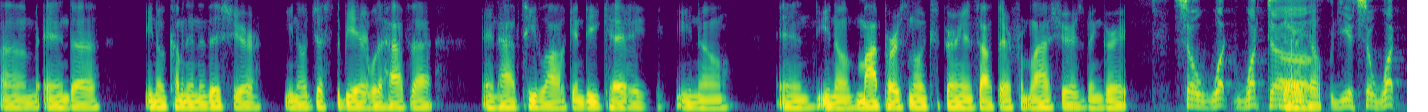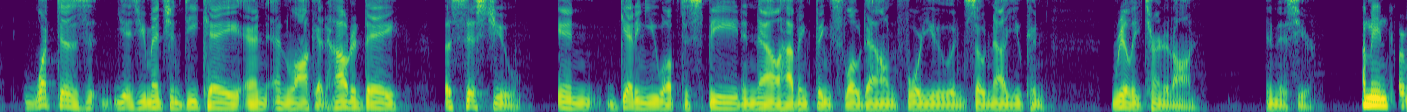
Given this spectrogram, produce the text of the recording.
Um, and uh, you know, coming into this year, you know, just to be able to have that and have T Lock and DK, you know, and you know my personal experience out there from last year has been great. So what what uh, so what what does as you mentioned DK and and Lockett? How did they assist you in getting you up to speed and now having things slow down for you, and so now you can really turn it on in this year? I mean, for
